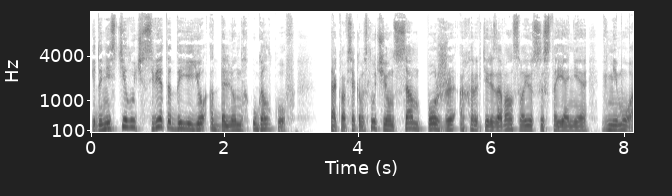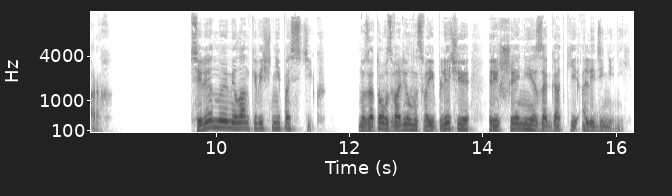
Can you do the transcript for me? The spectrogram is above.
и донести луч света до ее отдаленных уголков. Так, во всяком случае, он сам позже охарактеризовал свое состояние в мемуарах. Вселенную Миланкович не постиг, но зато взвалил на свои плечи решение загадки оледенений.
